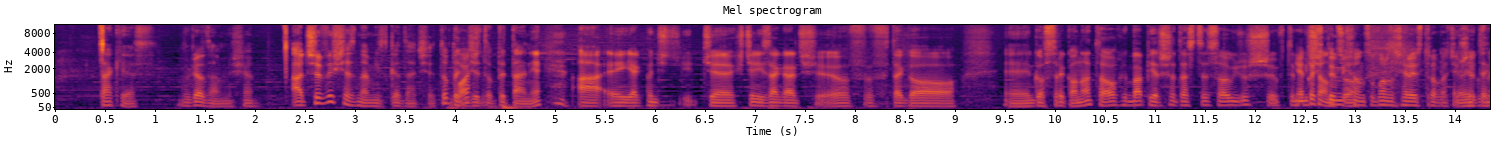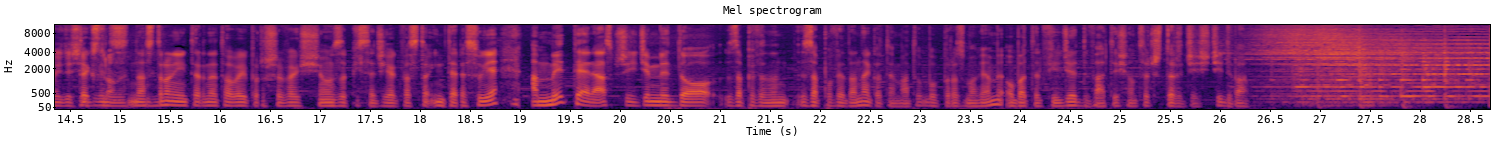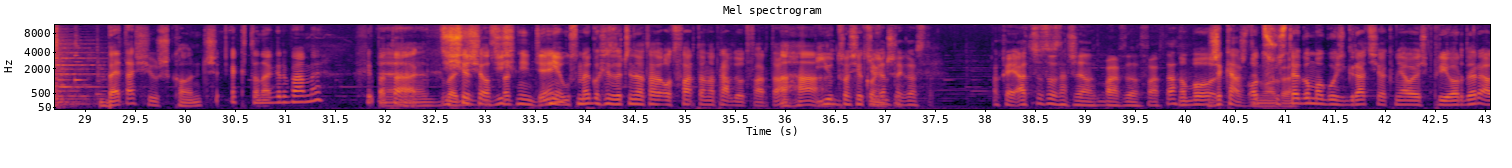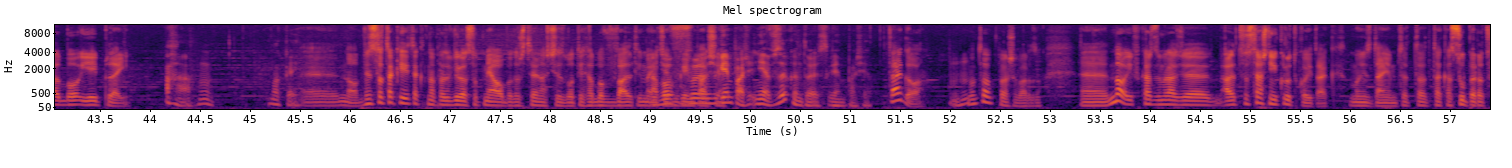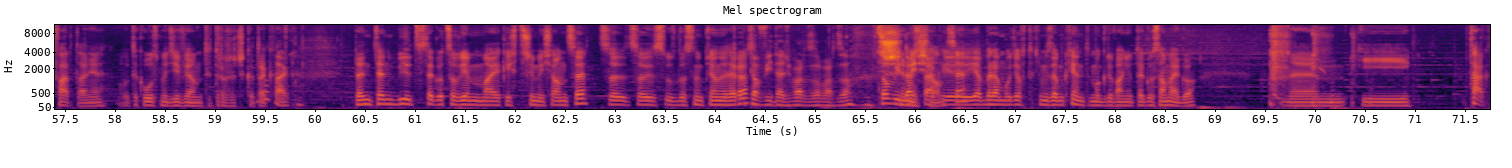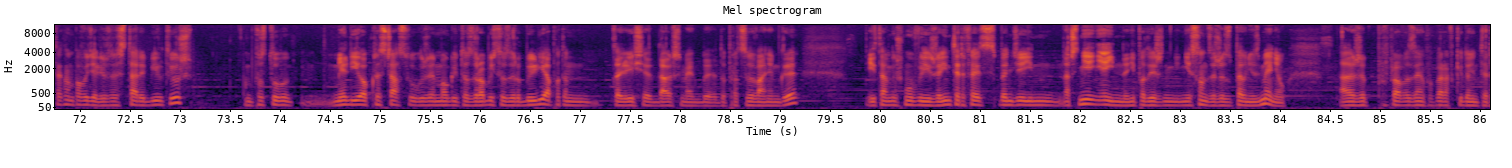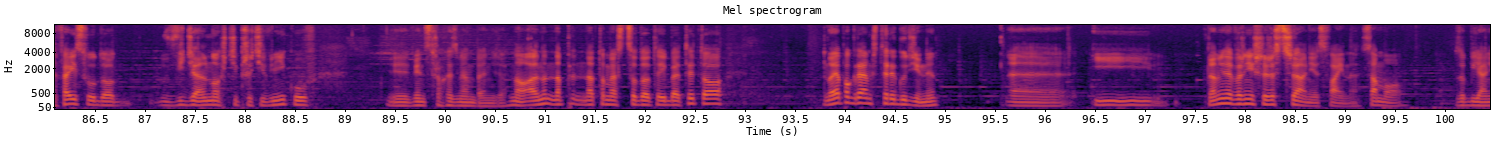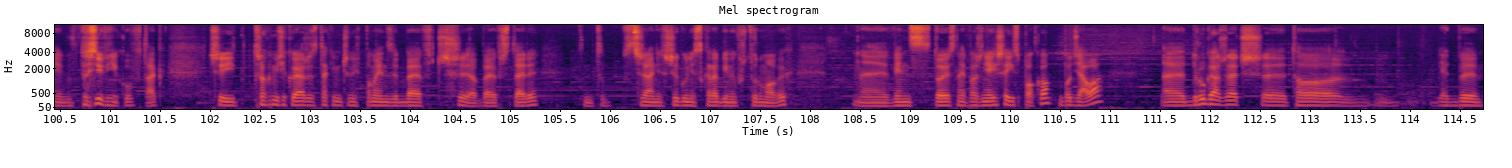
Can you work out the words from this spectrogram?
Tak jest, zgadzamy się. A czy wy się z nami zgadzacie? To będzie Właśnie. to pytanie. A e, jak będziecie chcieli zagrać e, w, w tego e, Ghost Recona, to chyba pierwsze testy są już w tym Jakoś miesiącu. w tym miesiącu można się rejestrować już, E, jak tak- znajdziecie tak więc strony. Na Mhm. stronie internetowej proszę wejść się zapisać, jak was to interesuje. A my teraz przejdziemy do zapowiada- zapowiadanego tematu, bo porozmawiamy o Battlefieldzie 2042. Beta się już kończy, jak to nagrywamy? Chyba E, tak. Chyba się- dzisiaj ostatni dzień? Nie, ósmego się zaczyna ta otwarta, naprawdę otwarta Aha. i jutro się kończy. 9 st- Okej, a co to znaczy bardzo otwarta? No bo Że każdy od może. szóstego mogłeś grać jak miałeś pre-order albo EA Play. Aha, hmm. Okej. E, No, więc to takie tak naprawdę wiele osób miało, bo to 14 zł albo w Ultimate Albo w w, Game Passie. w Game Passie. Nie, w zwykłym to jest w Game Passie. Tego. Mhm. No to proszę bardzo. E, No i w każdym razie, ale to strasznie krótko i tak, moim zdaniem. Ta, ta, taka super otwarta, nie? O, Tylko 8, 9 troszeczkę tak. No tak. Ten, ten build, z tego co wiem, ma jakieś 3 miesiące, co, co jest udostępnione I teraz. to widać bardzo, bardzo. To Trzy widać, tak. miesiące? Ja, ja brałem udział w takim zamkniętym ogrywaniu tego samego. Em, I tak, tak nam powiedzieli, że to jest stary build już. Po prostu mieli okres czasu, że mogli to zrobić, to zrobili, a potem zajęli się dalszym jakby dopracowywaniem gry. I tam już mówili, że interfejs będzie inny, znaczy nie, nie inny, nie, podejrz- nie, nie sądzę, że zupełnie zmienią, ale że wprowadzają poprawki do interfejsu, do widzialności przeciwników, więc trochę zmian będzie. No, ale na, na, natomiast co do tej bety, to no ja pograłem 4 godziny e, i dla mnie najważniejsze, że strzelanie jest fajne. Samo zabijanie przeciwników, tak? Czyli trochę mi się kojarzy z takim czymś pomiędzy BF3 a BF4. To strzelanie szczególnie z karabinów szturmowych. E, więc to jest najważniejsze i spoko, bo działa. E, druga rzecz to jakby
